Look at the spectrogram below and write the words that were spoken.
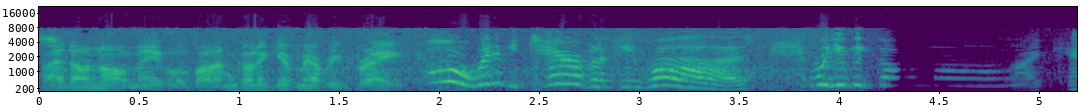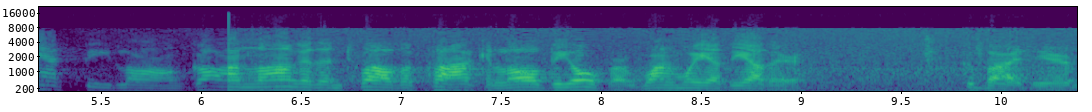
I don't know, Mabel, but I'm going to give him every break. Oh, wouldn't it be terrible if he was? Will you be gone long? I can't be long. Gone longer than 12 o'clock. It'll all be over, one way or the other. Goodbye, dear.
